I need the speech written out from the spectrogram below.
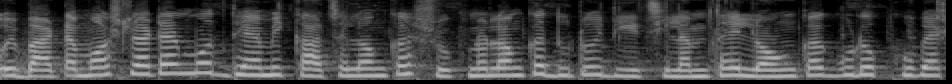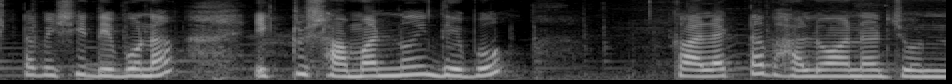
ওই বাটা মশলাটার মধ্যে আমি কাঁচা লঙ্কা, শুকনো লঙ্কা দুটোই দিয়েছিলাম। তাই লঙ্কা গুঁড়ো খুব একটা বেশি দেব না, একটু সামান্যই দেব কালারটা ভালো আনার জন্য।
